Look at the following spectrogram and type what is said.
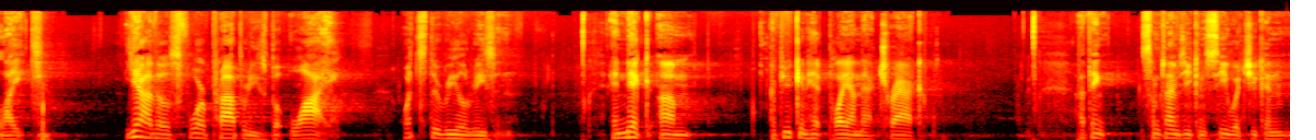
light? Yeah, those four properties, but why? What's the real reason? And, Nick, um, if you can hit play on that track, I think sometimes you can see what you can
